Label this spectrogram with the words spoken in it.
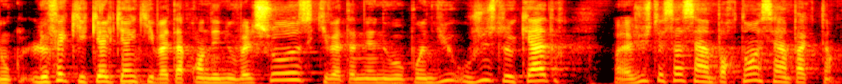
donc le fait qu'il y ait quelqu'un qui va t'apprendre des nouvelles choses, qui va t'amener un nouveau point de vue, ou juste le cadre, voilà, juste ça c'est important et c'est impactant.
